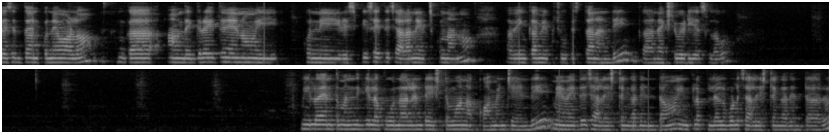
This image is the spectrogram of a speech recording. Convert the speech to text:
వేసిద్దాం అనుకునేవాళ్ళం ఇంకా ఆమె దగ్గర అయితే నేను ఈ కొన్ని రెసిపీస్ అయితే చాలా నేర్చుకున్నాను. అవి ఇంకా మీకు చూపిస్తానండి ఇంకా నెక్స్ట్ వీడియోస్లో మీలో ఎంతమందికి ఇలా పూర్ణాలంటే ఇష్టమో నాకు కామెంట్ చేయండి. మేమైతే చాలా ఇష్టంగా తింటాము. ఇంట్లో పిల్లలు కూడా చాలా ఇష్టంగా తింటారు.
